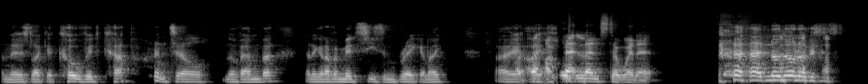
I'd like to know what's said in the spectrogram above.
And there's like a COVID Cup until November, and they're gonna have a mid-season break. And I, I, I, I, bet, I bet Leinster win it. no, no, no. This is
